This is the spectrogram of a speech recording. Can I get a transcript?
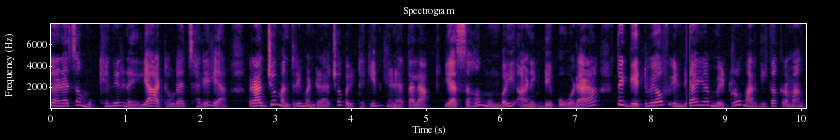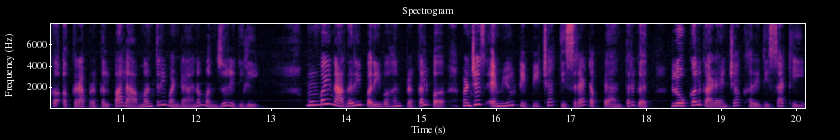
करण्याचा मुख्य निर्णय या आठवड्यात झालेल्या राज्य मंत्रिमंडळाच्या बैठकीत घेण्यात आला. यासह मुंबई आणि डेपो वडाळा ते गेटवे ऑफ इंडिया या मेट्रो मार्गिका क्रमांक अकरा प्रकल्पाला मंत्रिमंडळानं मंजुरी दिली. मुंबई नागरी परिवहन प्रकल्प म्हणजेच एम यू टी पीच्या तिसऱ्या टप्प्याअंतर्गत लोकल गाड्यांच्या खरेदीसाठी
